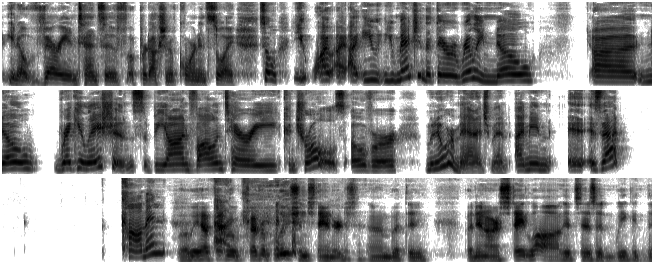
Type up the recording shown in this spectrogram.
you know very intensive uh, production of corn and soy. So you I, I, you you mentioned that there are really no uh, no regulations beyond voluntary controls over manure management. I mean is that common? Well we have uh, federal federal pollution standards um, but the but in our state law it says that we could, the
